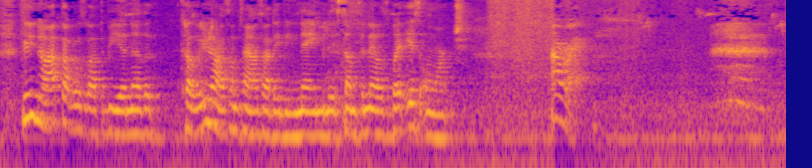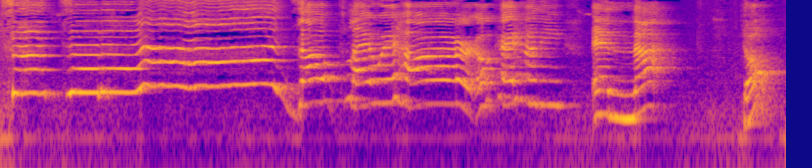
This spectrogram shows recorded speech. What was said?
you know, I thought it was about to be another color. You know how sometimes how they be naming it something else, but it's orange. All right. And not, don't,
